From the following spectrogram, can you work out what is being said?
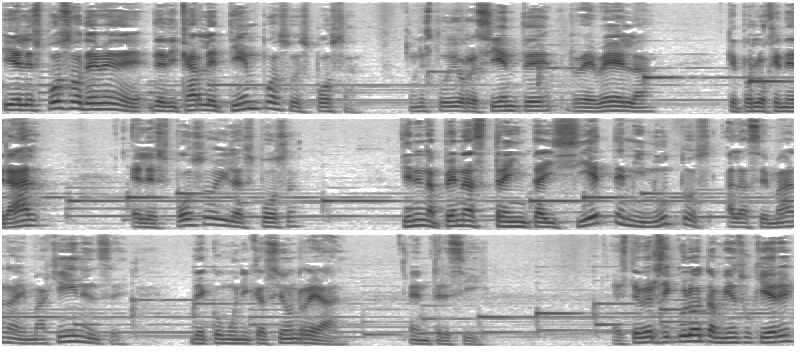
y el esposo debe dedicarle tiempo a su esposa. Un estudio reciente revela que por lo general el esposo y la esposa tienen apenas 37 minutos a la semana, imagínense, de comunicación real entre sí. Este versículo también sugiere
